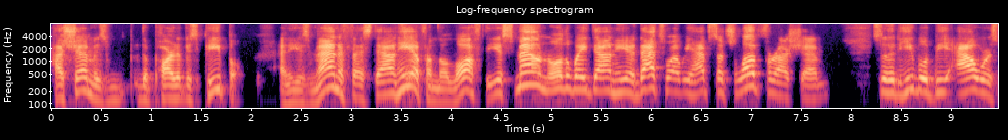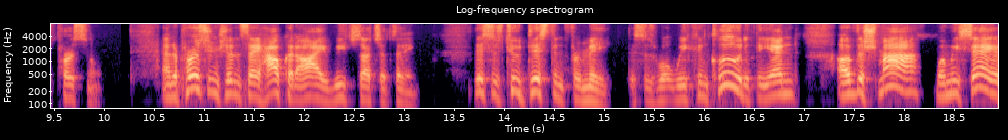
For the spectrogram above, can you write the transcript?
Hashem is the part of his people. And he is manifest down here from the loftiest mountain all the way down here. That's why we have such love for Hashem, so that he will be ours personally. And a person shouldn't say, How could I reach such a thing? This is too distant for me. This is what we conclude at the end of the Shema when we say, He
